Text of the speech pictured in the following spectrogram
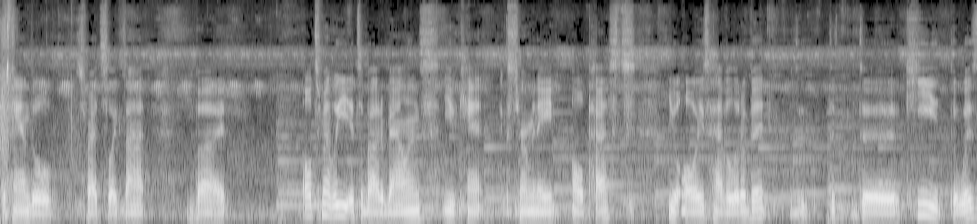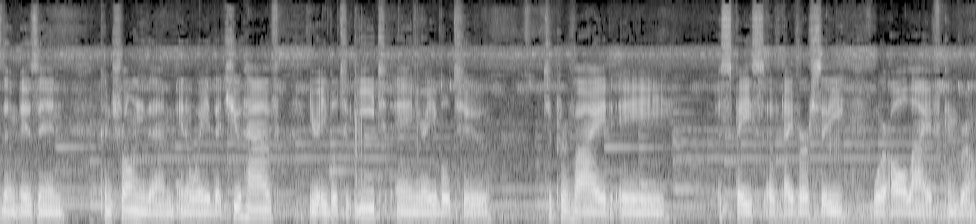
to handle threats like that. But ultimately, it's about a balance. You can't exterminate all pests. You'll always have a little bit. The, the, the key, the wisdom, is in controlling them in a way that you have. You're able to eat, and you're able to to provide a, a space of diversity where all life can grow.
